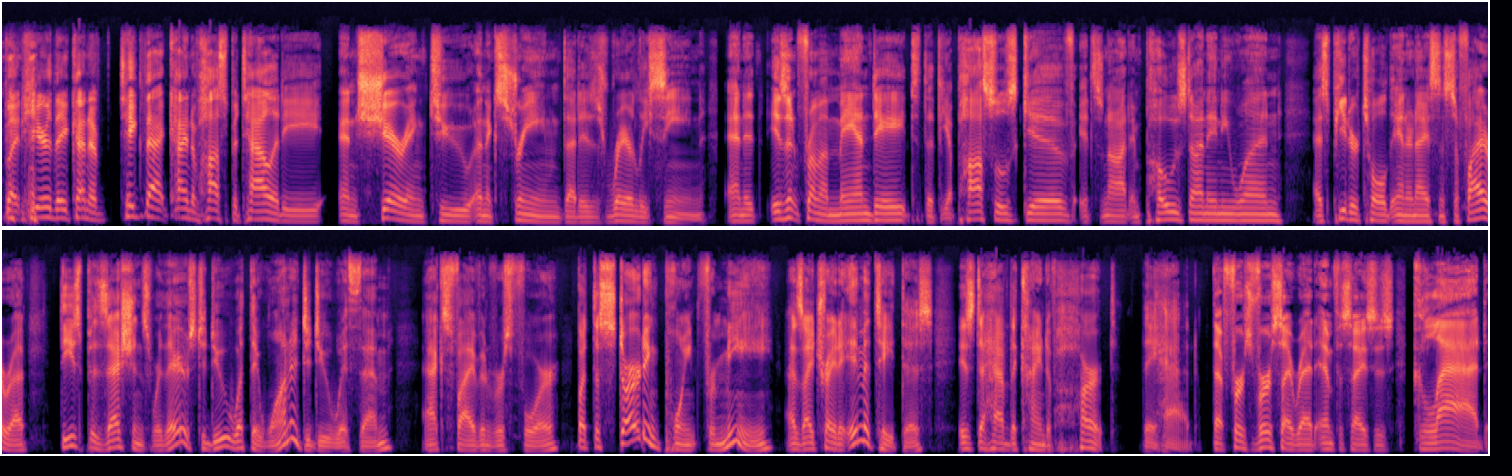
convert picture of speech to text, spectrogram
but here they kind of take that kind of hospitality and sharing to an extreme that is rarely seen. And it isn't from a mandate that the apostles give, it's not imposed on anyone. As Peter told Ananias and Sapphira, these possessions were theirs to do what they wanted to do with them. Acts 5 and verse 4. But the starting point for me, as I try to imitate this, is to have the kind of heart they had. That first verse I read emphasizes glad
